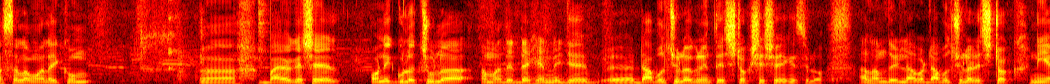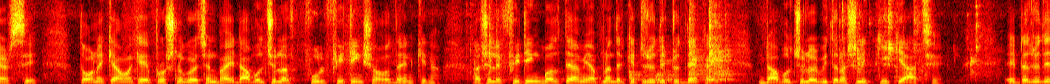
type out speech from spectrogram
আসসালামু আলাইকুম। বায়োগ্যাসের অনেকগুলো চুলা আমাদের দেখেন, এই যে ডাবল চুলাগুলো কিন্তু স্টক শেষ হয়ে গেছিল। আলহামদুলিল্লাহ আবার ডাবল চুলার স্টক নিয়ে আসছি। তো অনেকে আমাকে প্রশ্ন করেছেন, ভাই, ডাবল চুলা ফুল ফিটিং সহ দেন কিনা? আসলে ফিটিং বলতে আমি আপনাদেরকে একটু যদি একটু দেখাই, ডাবল চুলার ভিতরে আসলে কী কী আছে? এটা যদি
